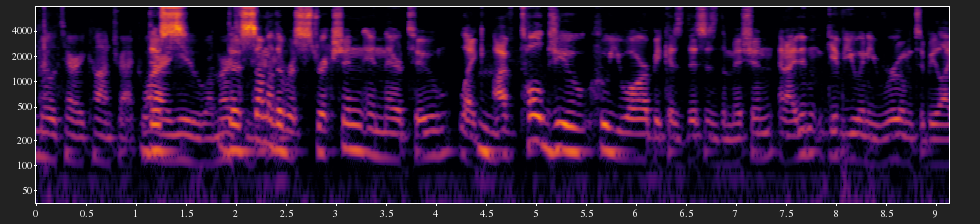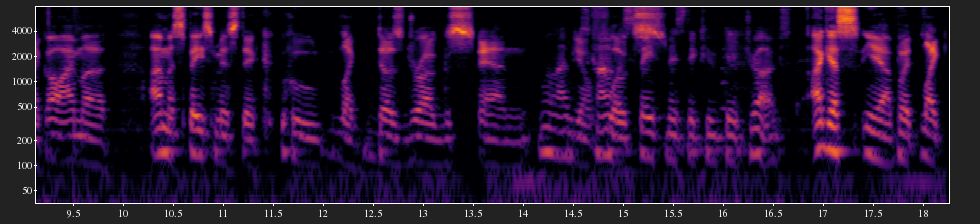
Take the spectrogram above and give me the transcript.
military contract? Why There's- are you a mercenary? There's some of the restriction in there too. Like Mm. I've told you who you are because this is the mission, and I didn't give you any room to be like, oh, I'm a I'm a space mystic who like does drugs and well, I'm you know, kind floats- of a space mystic who did drugs. I guess yeah, but like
